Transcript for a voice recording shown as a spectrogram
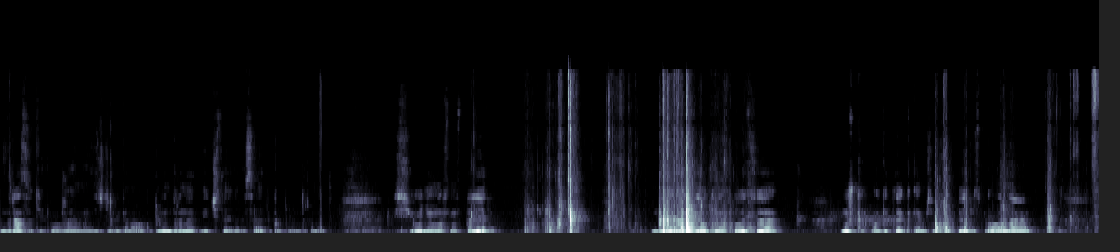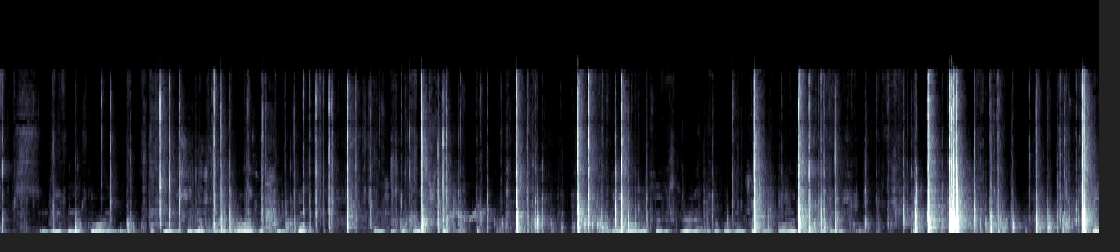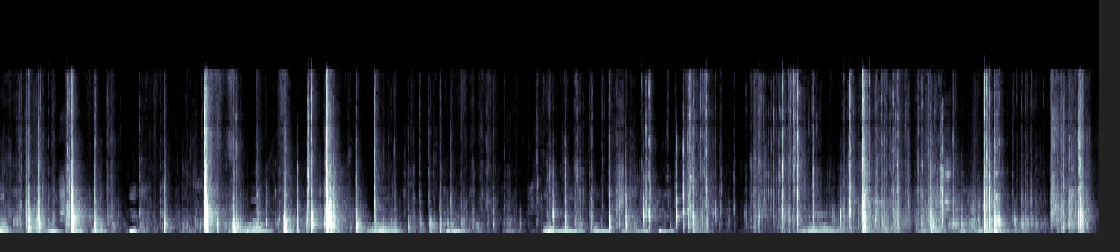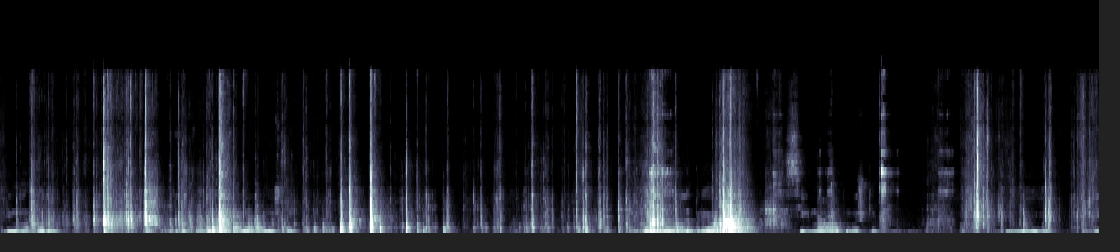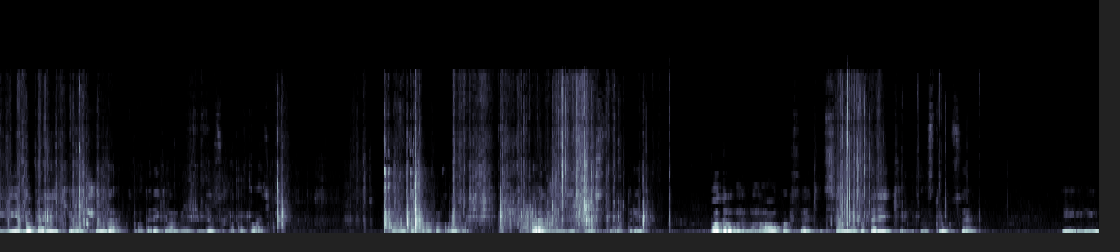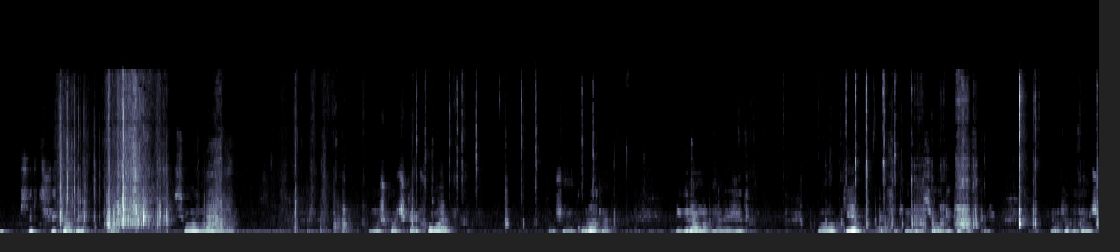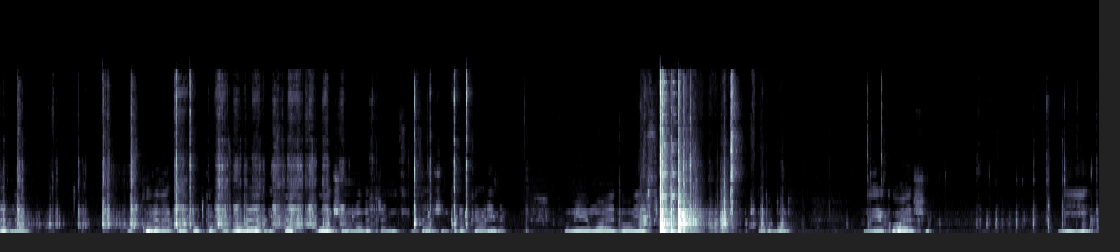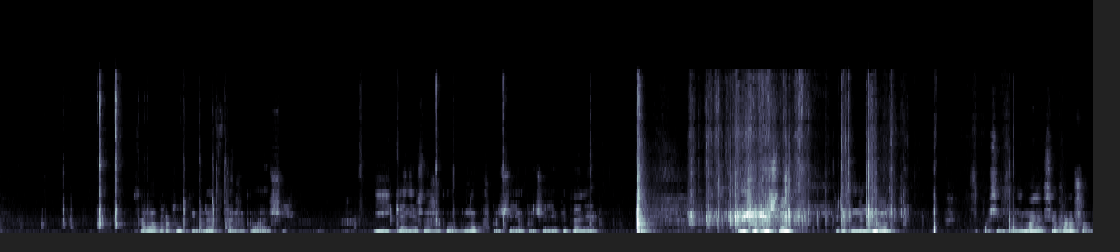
Здравствуйте, уважаемые зрители канала Куплю Интернет и читатели сайта Куплю Интернет. Сегодня у нас на столе для разделки находится мышка Logitech M75 беспроводная с удивительным скроллингом. Открыл для себя, что она открывается очень легко с помощью такой вот штуки. До этого мы, кстати, скрыли вот вот замечательную клавиатуру Logitech. Так, мышка Logitech открываем, открываем крылья. Что мы находим внутри? Внутри мы находим саму мышку. Для приема сигнала от мышки. И две батарейки. Вот чудо. Батарейки нам не придется покупать. Круто, круто, круто. Также здесь есть внутри подробный мануал, как ставить эти самые батарейки, инструкция и сертификаты всевозможные. Мышка очень кайфовая, очень аккуратно и грамотно лежит в руке, как, собственно говоря, все логитековская. И вот эта замечательная ускоренная прокрутка позволяет листать очень много страниц за очень короткое время. Помимо этого есть пардон, две клавиши. И сама прокрутка является также клавишей. И, конечно же, кнопка включения-выключения питания. Миш отличная. Рекомендую. Спасибо за внимание. Всего хорошего.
